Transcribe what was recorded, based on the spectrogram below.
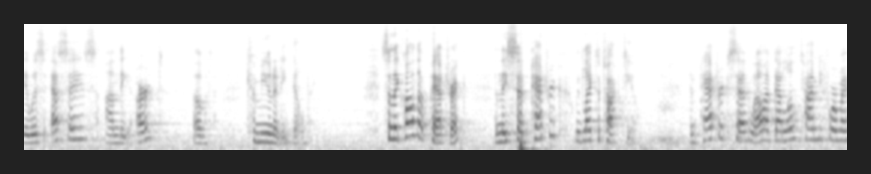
It was essays on the art of community building. So they called up Patrick, and they said, Patrick, we'd like to talk to you. And Patrick said, Well, I've got a little time before my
